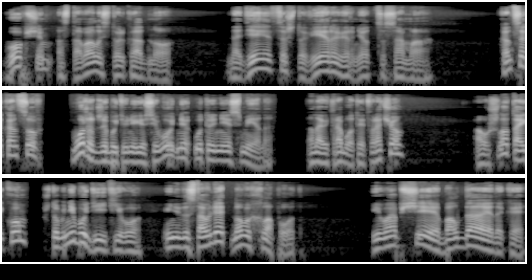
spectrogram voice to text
В общем, оставалось только одно — надеяться, что Вера вернется сама. В конце концов, может же быть у нее сегодня утренняя смена. Она ведь работает врачом. А ушла тайком, чтобы не будить его и не доставлять новых хлопот. И вообще, балда эдакая,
